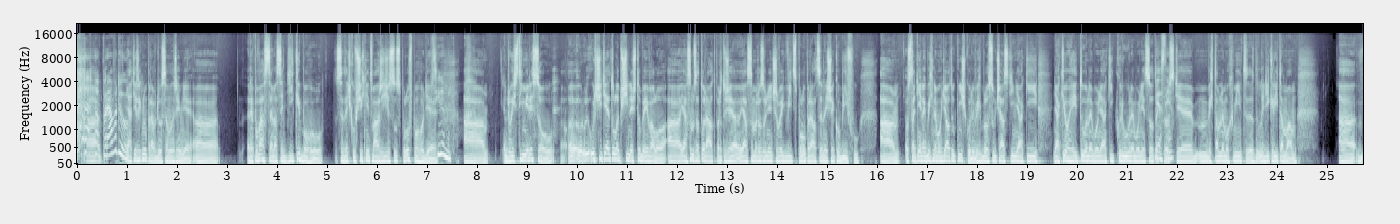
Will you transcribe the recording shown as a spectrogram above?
A Pravdu. Já ti řeknu pravdu samozřejmě. Uh, repová scéna se díky bohu se teďko všichni tváří, že jsou spolu v pohodě. Přijde mi to. A do jistý míry jsou. Určitě je to lepší, než to bývalo a já jsem za to rád, protože já jsem rozhodně člověk víc spolupráce než jako beefu. A ostatně jinak bych nemohl dělat tu knížku, kdybych byl součástí nějaký, nějakého hejtu nebo nějaký crew nebo něco, tak Jasně. prostě bych tam nemohl mít lidi, který tam mám. A v-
